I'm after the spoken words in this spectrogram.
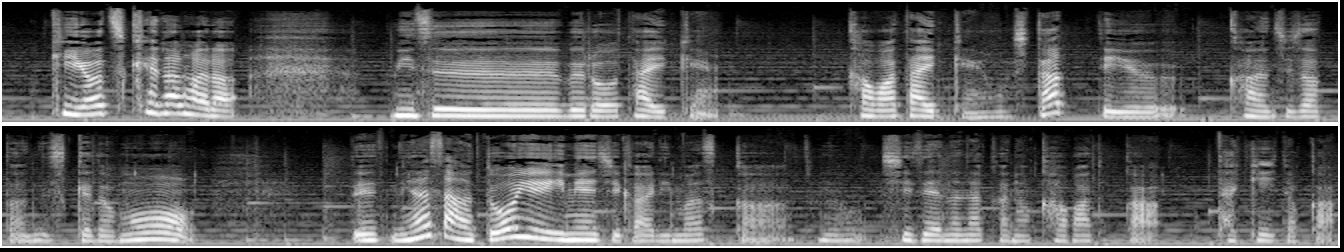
気をつけながら水風呂体験川体験をしたっていう感じだったんですけどもで皆さんはどういうイメージがありますか？その自然の中の川とか滝とか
